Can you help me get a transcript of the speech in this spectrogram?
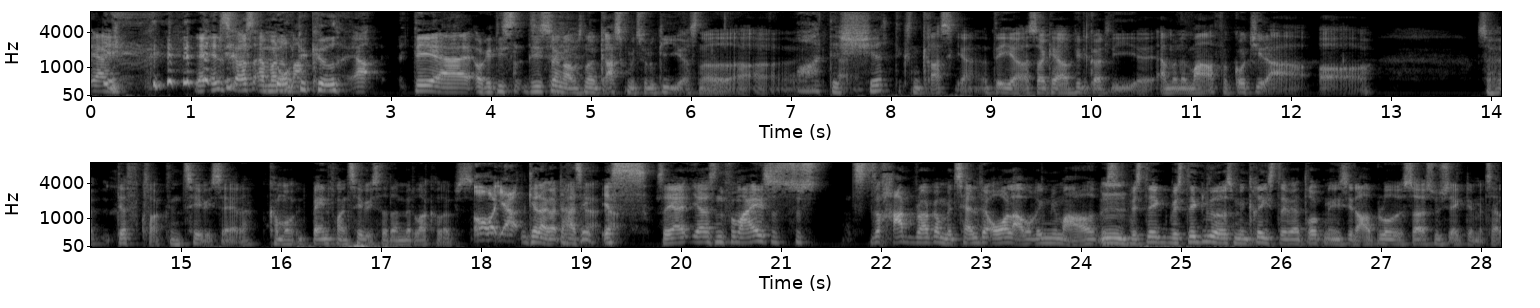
jeg, jeg elsker også Amon lortekød. Ja, det er... Okay, de, de synger om sådan noget græsk mytologi og sådan noget. Og, What the shit? det er sådan græsk, ja. Og, det, og så kan jeg vildt godt lide uh, Amon Amarth for Gojira og... Så Death Clock, den tv-serie, der kommer en band fra en tv-serie, der er Metalocalypse. Åh, oh, ja, den kender jeg godt, det har jeg set. ja. Yes. Så jeg, jeg sådan, for mig, så, så, så hard rock og metal, det overlapper rimelig meget. Hvis, mm. hvis, det ikke, hvis det ikke lyder som en gris, der er ved at drukne i sit eget blod, så synes jeg ikke, det er metal.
